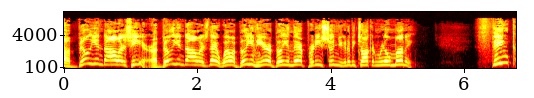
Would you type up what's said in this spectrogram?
A billion dollars here, a billion dollars there. Well, a billion here, a billion there. Pretty soon you're going to be talking real money. Think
